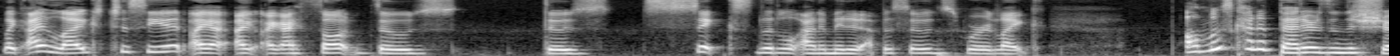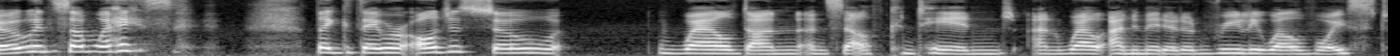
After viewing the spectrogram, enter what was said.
Like, I liked to see it. I, I, I I thought those, those six little animated episodes were like almost kind of better than the show in some ways. like, they were all just so well done and self-contained and well animated and really well voiced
